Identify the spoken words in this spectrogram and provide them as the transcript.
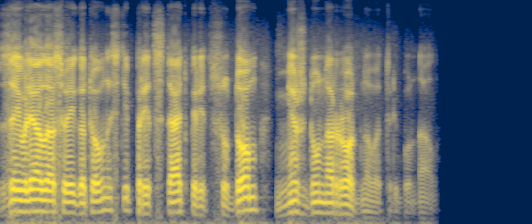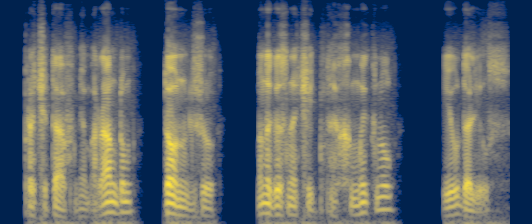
заявляло о своей готовности предстать перед судом Международного трибунала. Прочитав меморандум, Донджу многозначительно хмыкнул и удалился.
